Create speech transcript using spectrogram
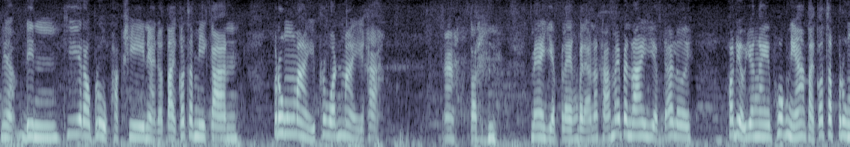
เนี่ยดินที่เราปลูกผักชีเนี่ยเดี๋ยวไต่ก็จะมีการปรุงใหม่พรวนใหม่ค่ะอะตอน แม่เหยียบแปลงไปแล้วนะคะ ไม่เป็นไรเหยียบได้เลย เพราะเดี๋ยวยังไงพวกเนี้ยแต่ก็จะปรุง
